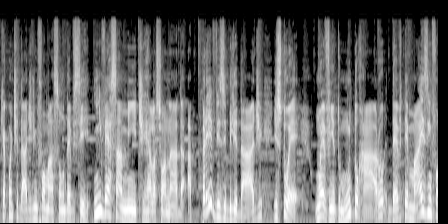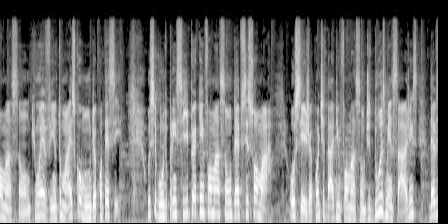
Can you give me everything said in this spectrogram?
que a quantidade de informação deve ser inversamente relacionada à previsibilidade, isto é, um evento muito raro deve ter mais informação que um evento mais comum de acontecer. O segundo princípio é que a informação deve se somar, ou seja, a quantidade de informação de duas mensagens deve,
